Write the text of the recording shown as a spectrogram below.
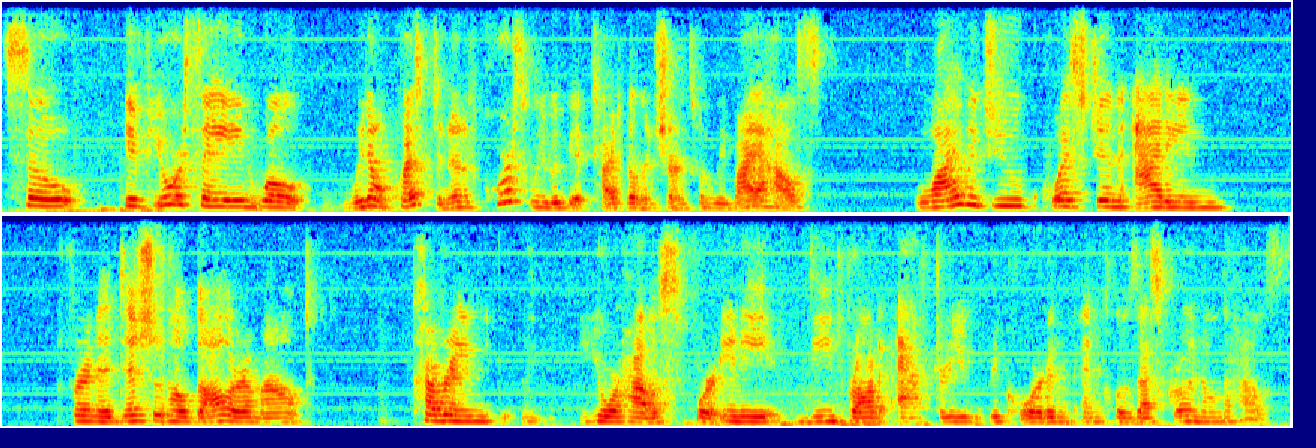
So if you're saying, well, we don't question it, of course we would get title insurance when we buy a house. Why would you question adding for an additional dollar amount covering your house for any deed fraud after you record and, and close escrow and own the house?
